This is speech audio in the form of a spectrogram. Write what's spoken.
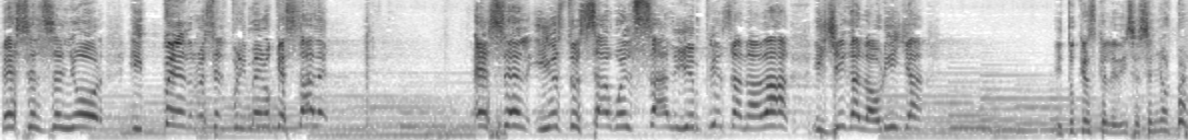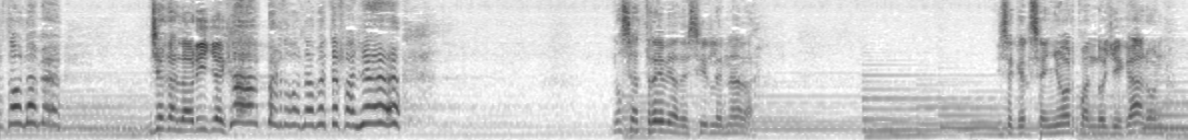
es el Señor. Y Pedro es el primero que sale. Es Él. Y esto es agua. Él sale y empieza a nadar. Y llega a la orilla. Y tú crees que le dice, Señor, perdóname. Llega a la orilla y, ah, perdóname, te fallé. No se atreve a decirle nada. Dice que el Señor cuando llegaron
